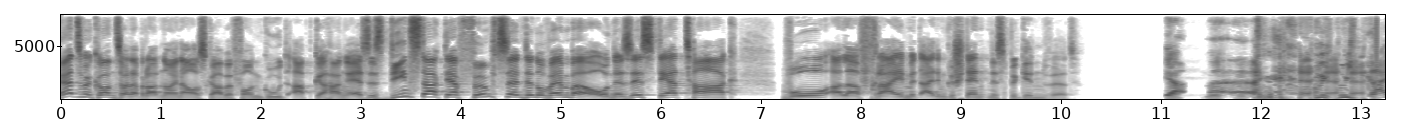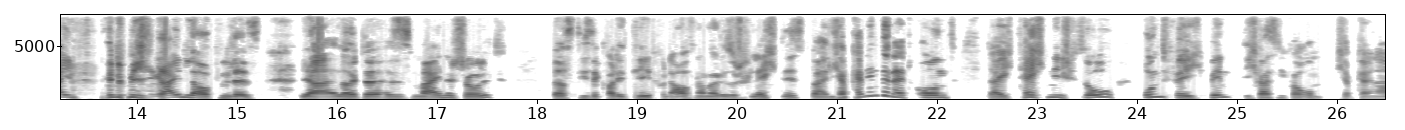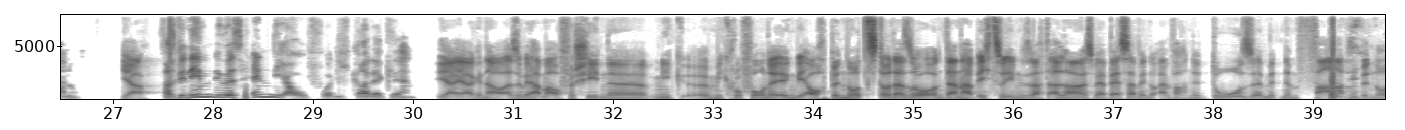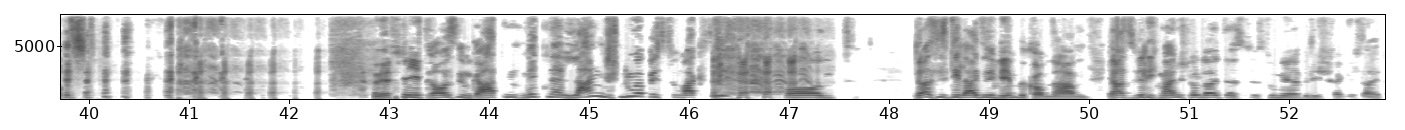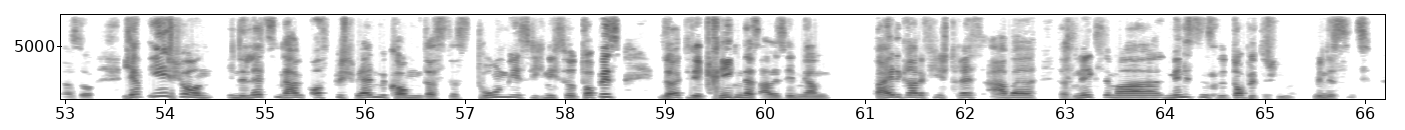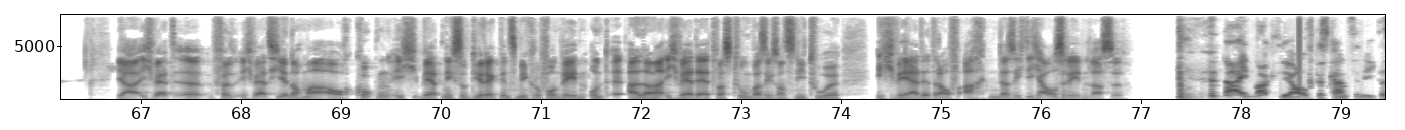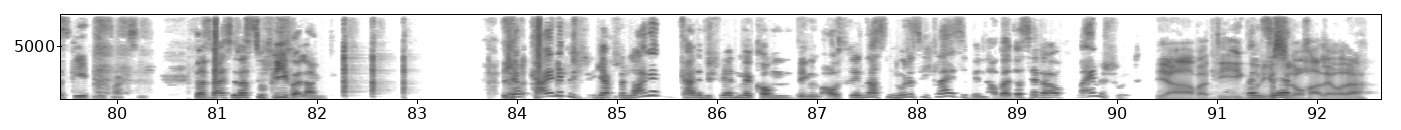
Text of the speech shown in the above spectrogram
Herzlich willkommen zu einer brandneuen Ausgabe von Gut abgehangen. Es ist Dienstag, der 15. November und es ist der Tag, wo Allah frei mit einem Geständnis beginnen wird. Ja, äh, wenn, du mich rein, wenn du mich reinlaufen lässt. Ja, Leute, es ist meine Schuld, dass diese Qualität von der Aufnahme heute so schlecht ist, weil ich habe kein Internet und da ich technisch so unfähig bin, ich weiß nicht warum. Ich habe keine Ahnung. Ja. Also wir nehmen übers Handy auf, wollte ich gerade erklären. Ja, ja, genau. Also wir haben auch verschiedene Mik äh, Mikrofone irgendwie auch benutzt oder so. Und dann habe ich zu ihm gesagt, Alain, es wäre besser, wenn du einfach eine Dose mit einem Faden benutzt. und jetzt stehe ich draußen im Garten mit einer langen Schnur bis zu Maxi und das ist die Leistung, die wir hinbekommen haben. Ja, das will ich meine Schuld, Leute, das, das tut mir wirklich schrecklich leid. Also, ich habe eh schon in den letzten Tagen oft Beschwerden bekommen, dass das tonmäßig nicht so top ist. Leute, wir kriegen das alles hin. Wir haben beide gerade viel Stress, aber das nächste Mal mindestens eine doppelte Schnur. Mindestens. Ja, ich werde äh, werd hier nochmal auch gucken. Ich werde nicht so direkt ins Mikrofon reden. Und äh, Alain, ich werde etwas tun, was ich sonst nie tue. Ich werde darauf achten, dass ich dich ausreden lasse. Nein, Maxi, auf, das kannst du nicht. Das geht nicht, Maxi. Das weißt du, das ist zu viel verlangt. Ich habe keine, ich habe schon lange keine Beschwerden bekommen wegen dem Ausreden lassen, nur dass ich leise bin. Aber das ist ja da auch meine Schuld. Ja, aber die ignorierst du doch alle, oder?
